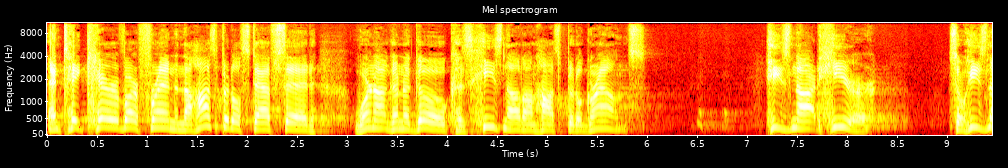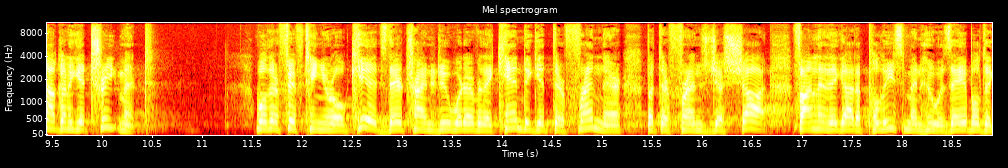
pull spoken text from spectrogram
and take care of our friend. And the hospital staff said, We're not going to go because he's not on hospital grounds. He's not here. So he's not going to get treatment. Well, they're 15 year old kids. They're trying to do whatever they can to get their friend there, but their friend's just shot. Finally, they got a policeman who was able to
